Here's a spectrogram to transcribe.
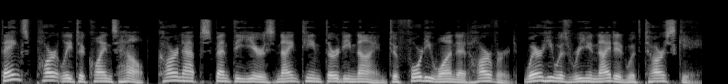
Thanks partly to Quine's help, Carnap spent the years 1939–41 at Harvard, where he was reunited with Tarski.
